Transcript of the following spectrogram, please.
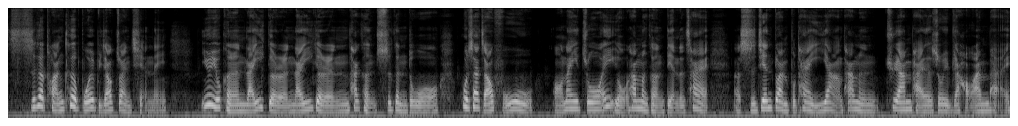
十个团客不会比较赚钱呢？因为有可能来一个人，来一个人他可能吃更多，或者他只要服务哦那一桌，诶，有他们可能点的菜呃时间段不太一样，他们去安排的时候也比较好安排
